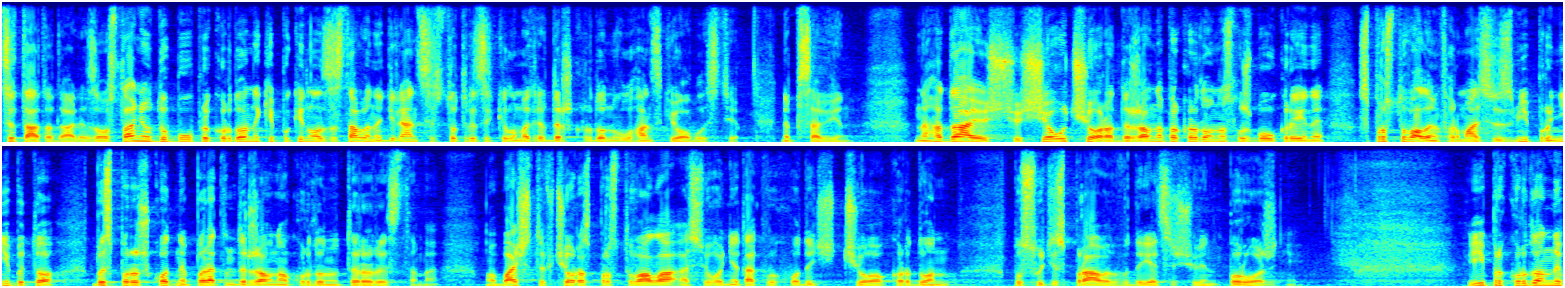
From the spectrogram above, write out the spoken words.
Цитата далі: за останню добу прикордонники покинули застави на ділянці 130 кілометрів держкордону в Луганській області. Написав він. Нагадаю, що ще учора Державна прикордонна служба України спростувала інформацію ЗМІ про нібито безперешкодний перетин державного кордону терористами. Ну, бачите, вчора спростувала, а сьогодні так виходить, що кордон, по суті справи, видається, що він порожній. І прикордонний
